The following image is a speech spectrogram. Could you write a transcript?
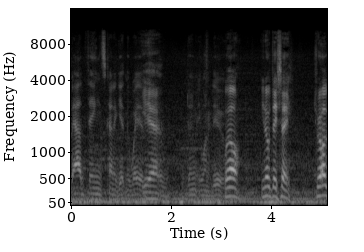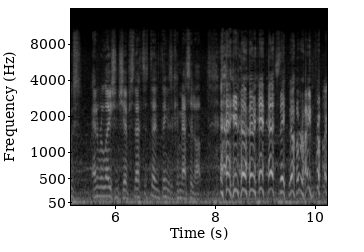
bad things kind of get in the way of, Yeah. of doing what you want to do. Well, you know what they say drugs and relationships, that's the things that can mess it up. you know what I mean? As they know right from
